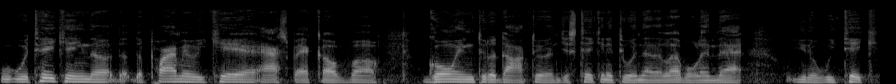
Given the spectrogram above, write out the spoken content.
we're taking the, the, the primary care aspect of uh, going to the doctor and just taking it to another level. In that, you know, we take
